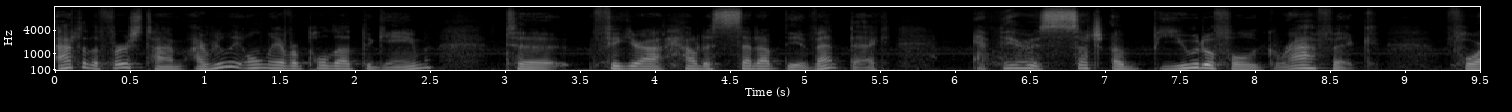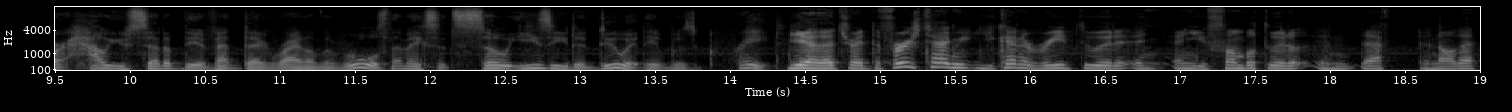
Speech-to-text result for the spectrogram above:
after the first time, I really only ever pulled out the game to figure out how to set up the event deck, and there is such a beautiful graphic for how you set up the event deck right on the rules. That makes it so easy to do it. It was great. Yeah, that's right. The first time you, you kind of read through it and, and you fumble through it and and all that.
